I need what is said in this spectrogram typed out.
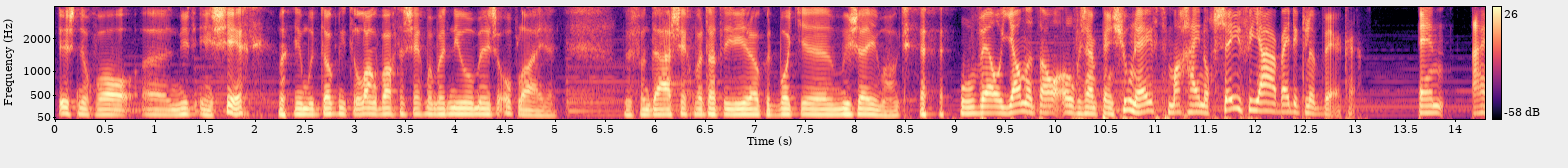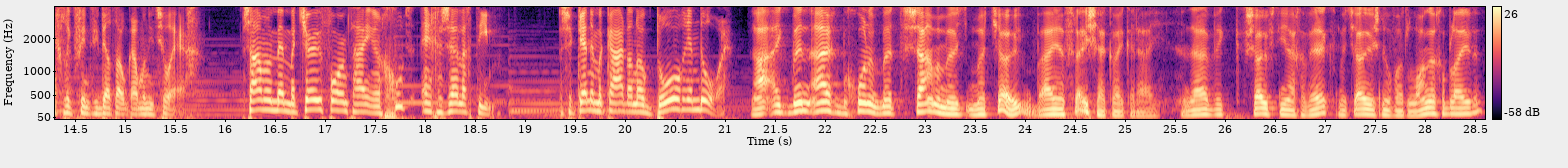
is nog wel eh, niet in zicht, maar je moet ook niet te lang wachten, zeg maar, met nieuwe mensen opleiden. Dus vandaar zeg maar dat hier ook het bordje museum hangt. Hoewel Jan het al over zijn pensioen heeft, mag hij nog zeven jaar bij de club werken. En eigenlijk vindt hij dat ook helemaal niet zo erg. Samen met Mathieu vormt hij een goed en gezellig team. Ze kennen elkaar dan ook door en door. Nou, ik ben eigenlijk begonnen met, samen met Mathieu bij een vleesjaakkwekerij. En daar heb ik 17 jaar gewerkt. Mathieu is nog wat langer gebleven.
